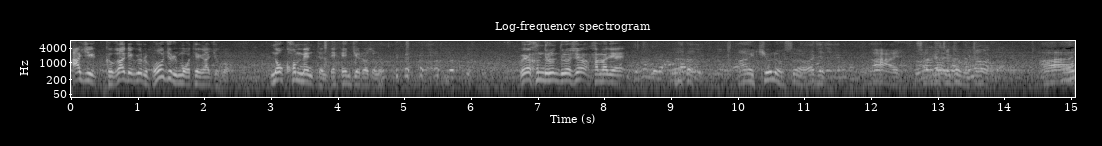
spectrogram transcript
아직 거가대교를 보지를 못해가지고 노 코멘트인데 현재로서는 왜 흔들흔들 하셔? 한마디 해. 아이 기운이 없어 어제. 아이 잠도 제대로 못 자고. 아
